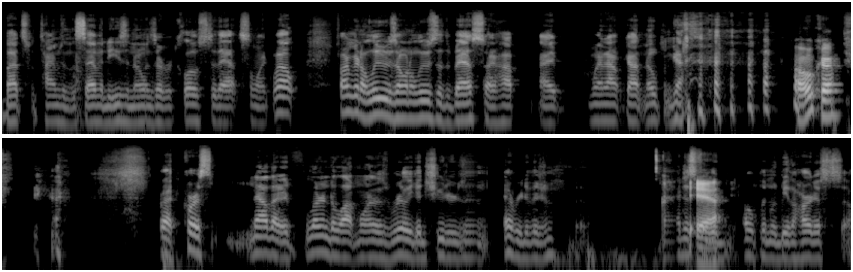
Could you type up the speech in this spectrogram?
butts with times in the 70s, and no one's ever close to that. So I'm like, well, if I'm going to lose, I want to lose to the best. So I hop, I went out, got an open gun. Oh, okay. but of course, now that I've learned a lot more, there's really good shooters in every division. But I just Yeah. open would be the hardest, so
